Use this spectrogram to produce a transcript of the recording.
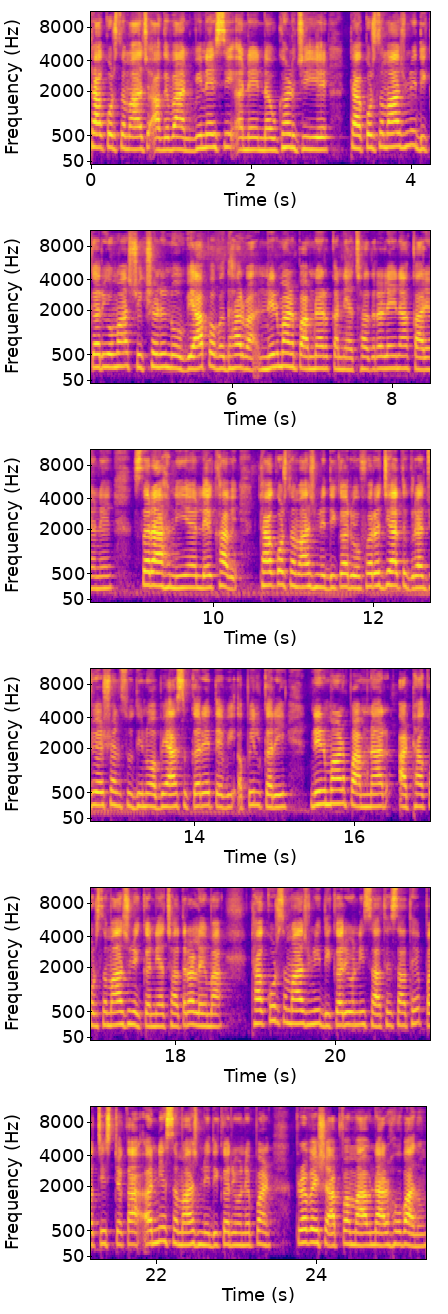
ઠાકોર સમાજ આગેવાન વિનયસિંહ અને નવઘણજીએ ઠાકોર સમાજની દીકરીઓમાં શિક્ષણનો વ્યાપ વધારવા નિર્માણ પામનાર કન્યા છાત્રાલયના કાર્યને સરાહનીય લેખાવી ઠાકોર સમાજની દીકરીઓ ફરજિયાત ગ્રેજ્યુએશન સુધીનો અભ્યાસ કરે તેવી અપીલ કરી નિર્માણ પામનાર આ ઠાકોર સમાજની કન્યા છાત્રાલયમાં ઠાકોર સમાજની દીકરીઓની સાથે સાથે પચીસ ટકા અન્ય સમાજની દીકરીઓને પણ પ્રવેશ આપવામાં આવનાર હોવાનું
